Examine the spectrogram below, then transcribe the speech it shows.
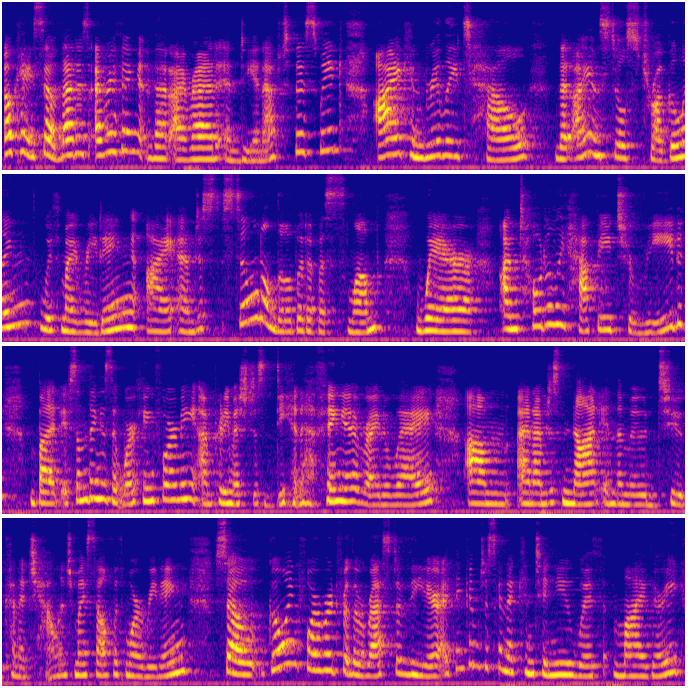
Okay, so that is everything that I read and DNF'd this week. I can really tell that I am still struggling with my reading. I am just still in a little bit of a slump where I'm totally happy to read, but if something isn't working for me, I'm pretty much just DNFing it right away. Um, and I'm just not in the mood to kind of challenge myself with more reading. So going forward for the rest of the year, I think I'm just gonna continue with my very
